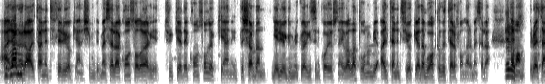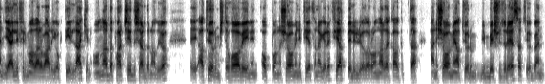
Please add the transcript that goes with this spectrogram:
Aynen Kullan öyle alternatifleri yok yani şimdi. Mesela konsola vergi. Türkiye'de konsol yok ki yani. Dışarıdan geliyor gümrük vergisini koyuyorsun eyvallah da onun bir alternatifi yok. Ya da bu akıllı telefonlar mesela. Evet. Tamam üreten yerli firmalar var yok değil. Lakin onlar da parçayı dışarıdan alıyor. E, atıyorum işte Huawei'nin, Oppo'nun, Xiaomi'nin fiyatına göre fiyat belirliyorlar. Onlar da kalkıp da hani Xiaomi atıyorum 1500 liraya satıyor. Ben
